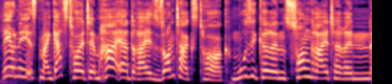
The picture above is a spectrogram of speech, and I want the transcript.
Leonie ist mein Gast heute im HR3 Sonntagstalk. Musikerin, Songwriterin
